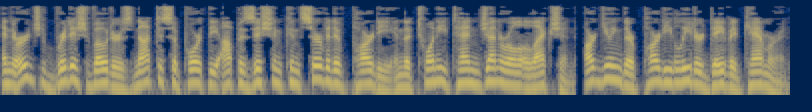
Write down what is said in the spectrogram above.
and urged British voters not to support the opposition Conservative Party in the 2010 general election, arguing their party leader David Cameron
